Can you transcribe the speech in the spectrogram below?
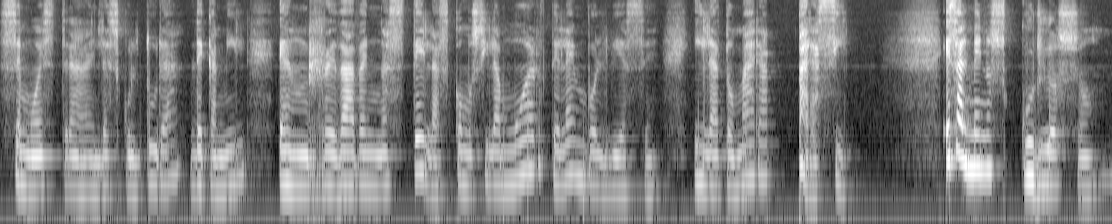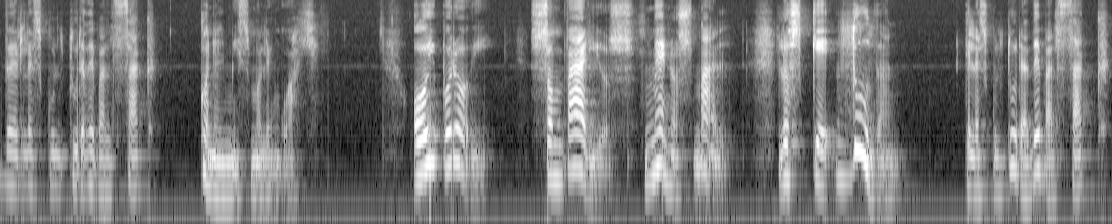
se muestra en la escultura de Camille enredada en unas telas como si la muerte la envolviese y la tomara para sí. Es al menos curioso ver la escultura de Balzac con el mismo lenguaje. Hoy por hoy son varios, menos mal, los que dudan que la escultura de Balzac,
